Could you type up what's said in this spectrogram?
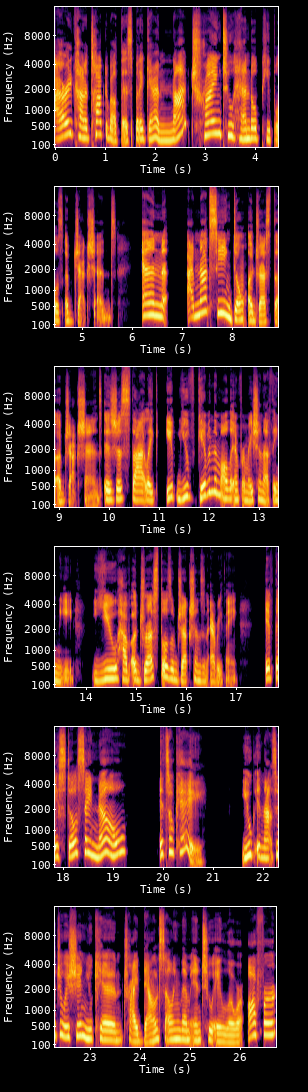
I already kind of talked about this, but again, not trying to handle people's objections. And I'm not saying don't address the objections. It's just that, like, if you've given them all the information that they need, you have addressed those objections and everything. If they still say no, it's okay. You, in that situation, you can try downselling them into a lower offer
